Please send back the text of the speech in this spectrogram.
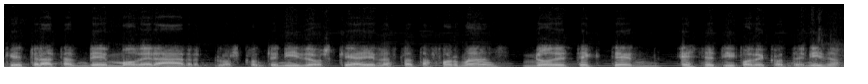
que tratan de moderar los contenidos que hay en las plataformas no detecten este tipo de contenidos.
